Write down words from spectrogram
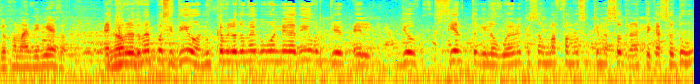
Yo jamás diría eso. Es No- que me lo tomé en positivo, nunca me lo tomé como en negativo porque el, yo siento que los weones que son más famosos que nosotros, en este caso tú,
